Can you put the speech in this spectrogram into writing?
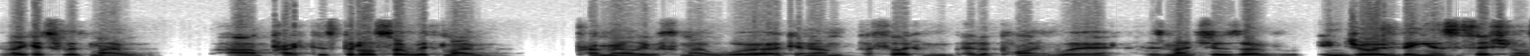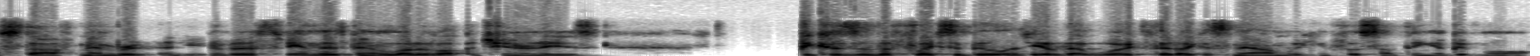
Like it's with my art practice, but also with my primarily with my work. And I'm, i feel like I'm at a point where, as much as I've enjoyed being a sessional staff member at, at university, and there's been a lot of opportunities because of the flexibility of that work, that I guess now I'm looking for something a bit more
